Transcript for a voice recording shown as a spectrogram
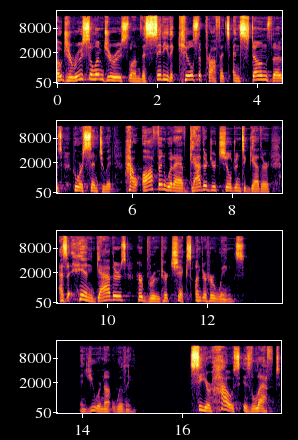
O Jerusalem, Jerusalem, the city that kills the prophets and stones those who are sent to it, how often would I have gathered your children together as a hen gathers her brood, her chicks, under her wings? And you were not willing. See, your house is left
